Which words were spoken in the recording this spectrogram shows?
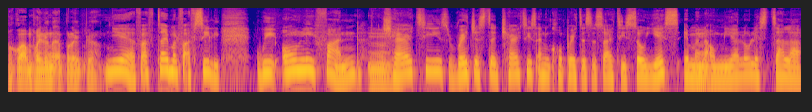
Pako am whailenga e palai pia. Yeah, whaaftai mal whaafsili. We only fund mm. charities, registered charities and incorporated societies. So yes, e mana mm. o mia lo le stala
